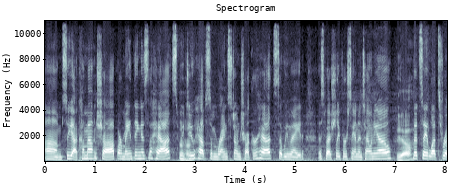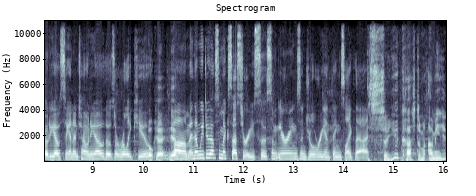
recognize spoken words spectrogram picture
Um, so yeah, come out and shop. Our main thing is the hats. We Uh-huh. do have some rhinestone trucker hats that we made especially for San Antonio. Yeah. That say Let's Rodeo San Antonio. Those are really cute. Okay, yeah. Um, and then we do have some accessories, so some earrings and jewelry and things like that. So you custom, I mean, you,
